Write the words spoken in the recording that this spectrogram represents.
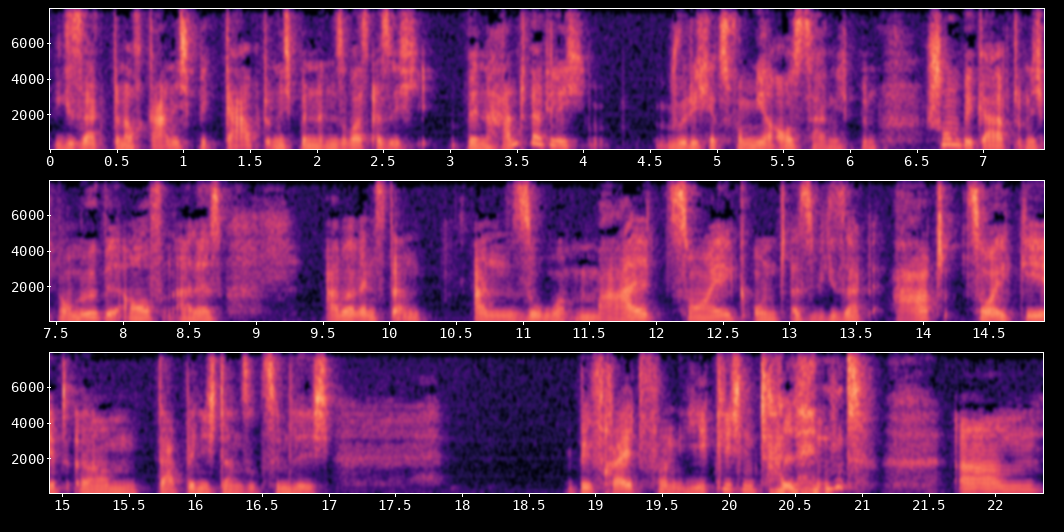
wie gesagt, bin auch gar nicht begabt und ich bin in sowas, also ich bin handwerklich, würde ich jetzt von mir aus sagen, ich bin schon begabt und ich baue Möbel auf und alles. Aber wenn es dann an so Malzeug und also wie gesagt Artzeug geht, ähm, da bin ich dann so ziemlich befreit von jeglichem Talent. ähm,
